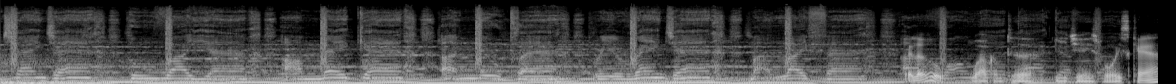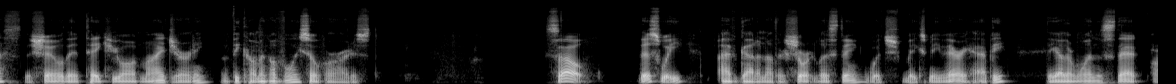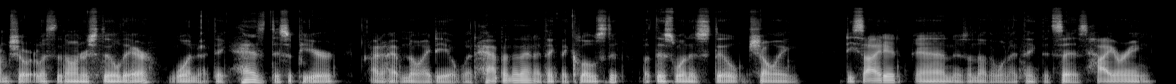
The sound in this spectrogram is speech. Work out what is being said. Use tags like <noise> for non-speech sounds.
I'm changing who I am. I'm making a new plan, rearranging my life and. Hello, welcome to EJ's Voicecast, the show that takes you on my journey of becoming a voiceover artist. So, this week I've got another short listing, which makes me very happy. The other ones that I'm shortlisted on are still there. One I think has disappeared. I have no idea what happened to that. I think they closed it, but this one is still showing decided. And there's another one I think that says hiring.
